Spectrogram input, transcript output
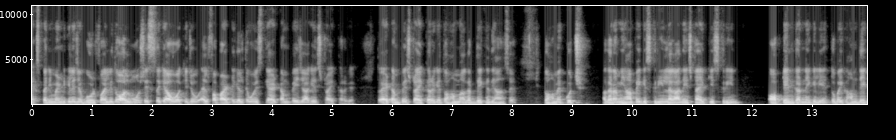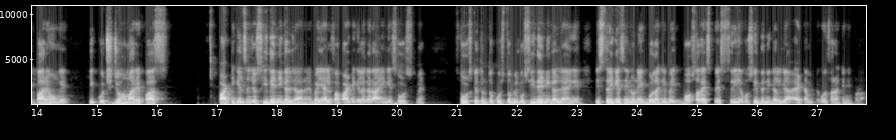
एक्सपेरिमेंट के लिए जब गोल्ड फॉइल ली तो ऑलमोस्ट इससे क्या हुआ कि जो अल्फ़ा पार्टिकल थे, वो इसके एटम पे ही जाके स्ट्राइक कर गए। तो एटम पे स्ट्राइक कर गए तो हम अगर देखें ध्यान से तो हमें कुछ, अगर हम यहाँ पे एक स्क्रीन लगा दें इस टाइप की स्क्रीन ऑप्टेन करने के लिए तो भाई हम देख पा रहे होंगे कि कुछ जो हमारे पास पार्टिकल्स हैं, जो सीधे निकल जा रहे हैं। भाई अल्फ़ा पार्टिकल अगर आएँगे सोर्स में सोर्स के थ्रू तो कुछ तो बिल्कुल सीधे ही निकल जाएँगे। इस तरीके से इन्होंने एक बोला कि भाई बहुत सारा स्पेस फ्री है, वो सीधे निकल गया एटम पे कोई फ़र्क ही नहीं पड़ा।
